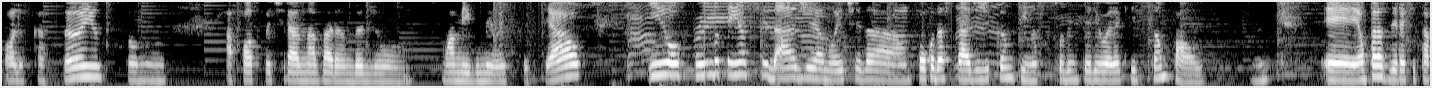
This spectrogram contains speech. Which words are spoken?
olhos castanhos. Num, a foto foi tirada na varanda de um, um amigo meu especial. E ao fundo tem a cidade, à noite, da, um pouco da cidade de Campinas, que sou do interior aqui de São Paulo. Né? É, é um prazer aqui estar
